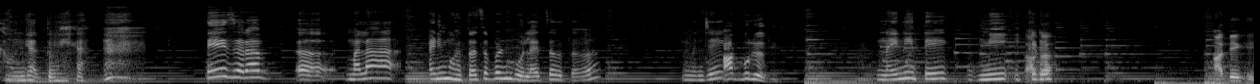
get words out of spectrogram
खाऊन घ्या तुम्ही. ते जरा अं, मला आणि महत्वाचं पण बोलायचं होतं. म्हणजे आत बोलूया की. नाही नाही ते मी इकडे दादा. आते की.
